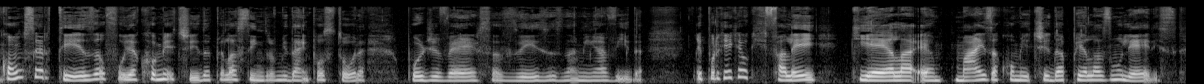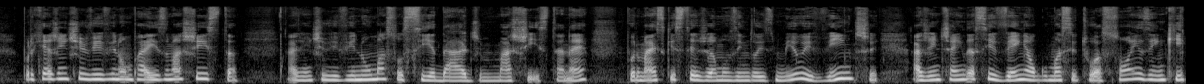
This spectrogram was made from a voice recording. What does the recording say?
com certeza eu fui acometida pela síndrome da impostora por diversas vezes na minha vida. E por que, que eu falei que ela é mais acometida pelas mulheres? Porque a gente vive num país machista a gente vive numa sociedade machista, né? Por mais que estejamos em 2020, a gente ainda se vê em algumas situações em que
